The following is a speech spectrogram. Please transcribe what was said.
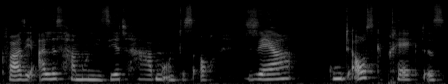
quasi alles harmonisiert haben und das auch sehr gut ausgeprägt ist,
